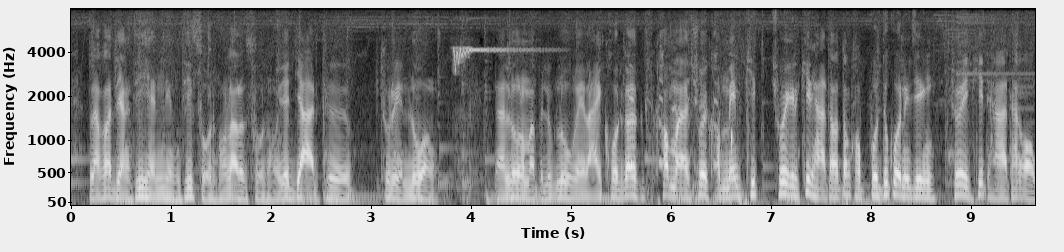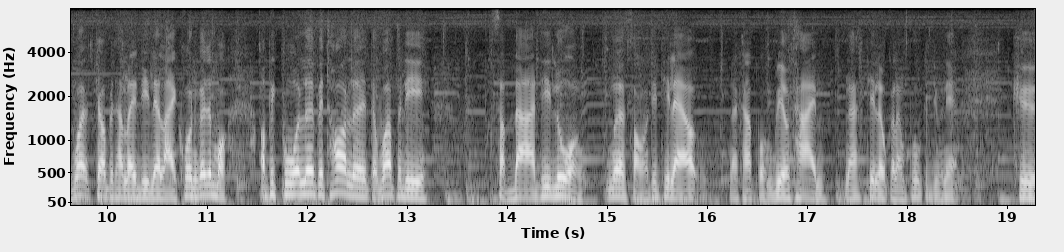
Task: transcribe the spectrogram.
ๆ แล้วก็อย่างที่เห็นอย่างที่สวนของเราสวนของญาติๆคือทุเรียนร่วง นะล่วงลงมาเป็นลูกๆ หลายๆ คนก็เข้ามาช่วยคอมเมนต์คิดช่วยกันคิดหาทางต้องขอบคุณทุกคนจริงๆ ช่วยคิดหาทางออกว่าจะเอาไปทำอะไรดีหลายๆ คนก็จะบอกเอาไปกวนเลยไปทอดเลย แต่ว่าพอดีสัปดาห์ที่ล่วงเมื่อ 2 อาทิตย์ที่แล้วนะครับผมเรียลไทม์นะที่เรากำลังพูดกันอยู่เนี่ยคือ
